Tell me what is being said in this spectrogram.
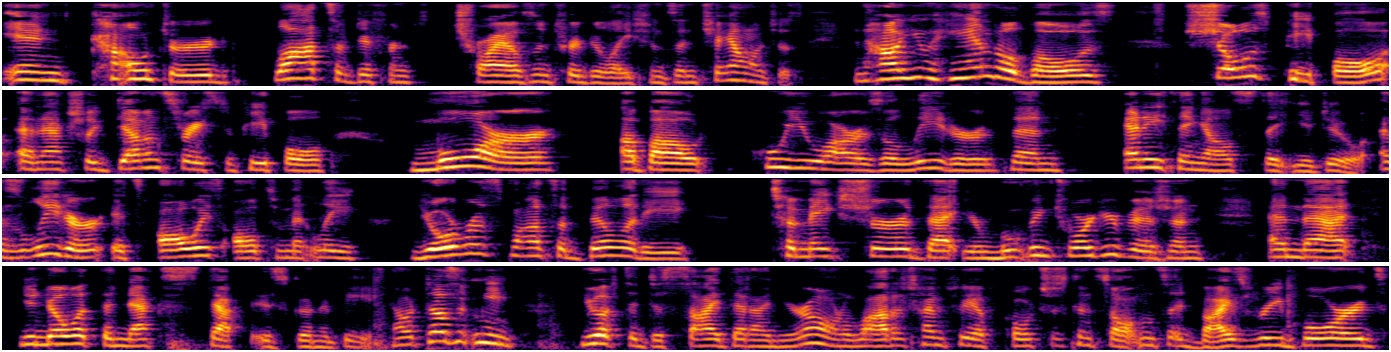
encountered lots of different trials and tribulations and challenges. And how you handle those shows people and actually demonstrates to people more about who you are as a leader than anything else that you do. As a leader, it's always ultimately your responsibility to make sure that you're moving toward your vision and that you know what the next step is going to be. Now, it doesn't mean you have to decide that on your own. A lot of times we have coaches, consultants, advisory boards,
